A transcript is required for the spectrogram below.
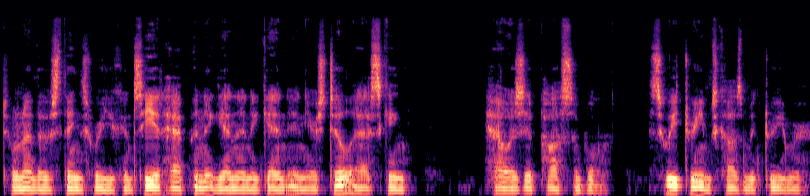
It's one of those things where you can see it happen again and again, and you're still asking, how is it possible? Sweet dreams, Cosmic Dreamer.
